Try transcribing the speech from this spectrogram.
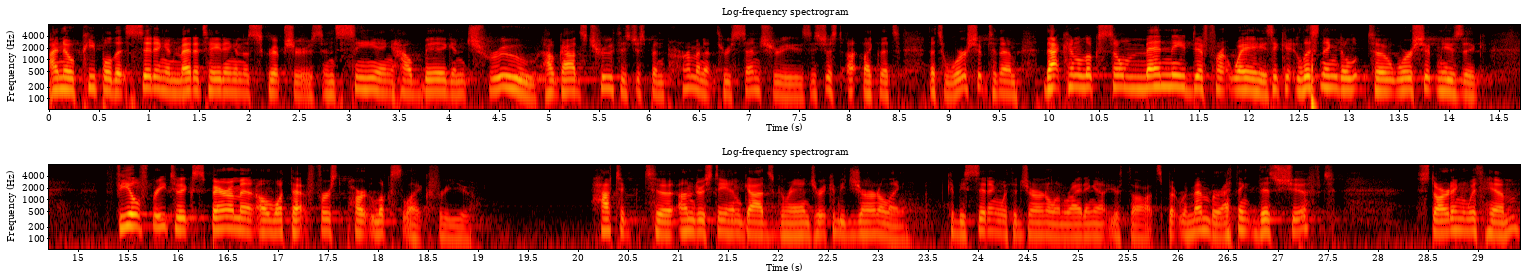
I know people that sitting and meditating in the scriptures and seeing how big and true, how God's truth has just been permanent through centuries. It's just uh, like that's, that's worship to them. That can look so many different ways. Can, listening to, to worship music, feel free to experiment on what that first part looks like for you how to, to understand God's grandeur. It could be journaling, it could be sitting with a journal and writing out your thoughts. But remember, I think this shift, starting with Him,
